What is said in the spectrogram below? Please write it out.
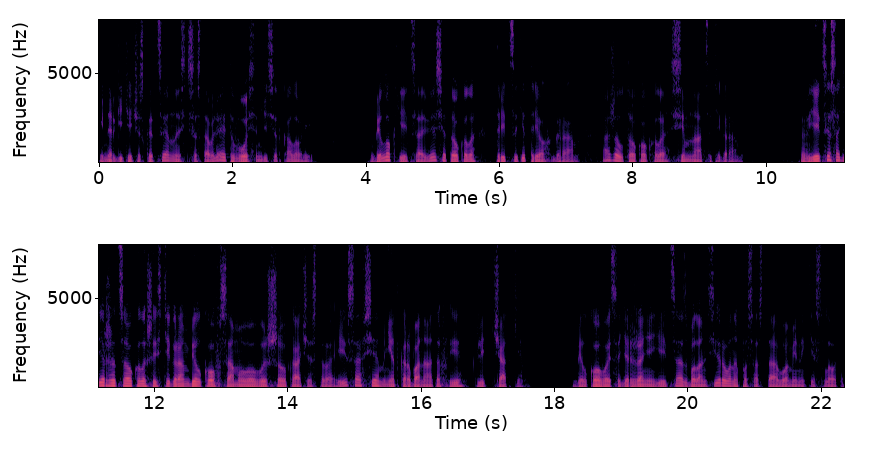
энергетическая ценность составляет 80 калорий. Белок яйца весит около 33 грамм, а желток около 17 грамм. В яйце содержится около 6 грамм белков самого высшего качества и совсем нет карбонатов и клетчатки. Белковое содержание яйца сбалансировано по составу аминокислот.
